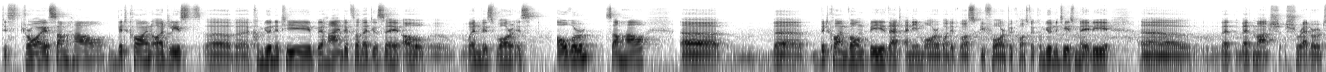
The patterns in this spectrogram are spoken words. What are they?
destroy somehow Bitcoin or at least uh, the community behind it so that you say, oh, uh, when this war is over somehow, uh, the Bitcoin won't be that anymore what it was before because the community is maybe uh, that that much shredded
